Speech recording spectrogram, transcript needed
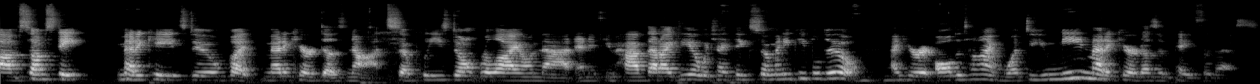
Um, some state Medicaids do, but Medicare does not. So please don't rely on that. And if you have that idea, which I think so many people do, I hear it all the time. What do you mean Medicare doesn't pay for this?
